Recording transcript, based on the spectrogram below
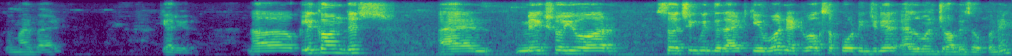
Okay my bad. Career now click on this and make sure you are searching with the right keyword. Network support engineer L1 job is opening.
